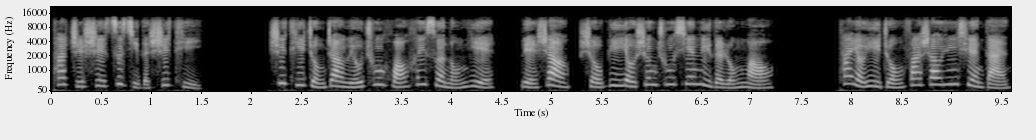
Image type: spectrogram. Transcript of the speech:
他直视自己的尸体，尸体肿胀，流出黄黑色脓液，脸上、手臂又生出鲜绿的绒毛。他有一种发烧晕眩感，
